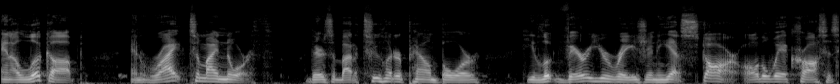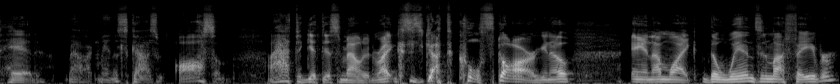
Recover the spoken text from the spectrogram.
and I look up, and right to my north, there's about a 200 pound boar. He looked very Eurasian. He had a scar all the way across his head. I was like, man, this guy's awesome. I have to get this mounted, right? Because he's got the cool scar, you know? And I'm like, the wind's in my favor.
